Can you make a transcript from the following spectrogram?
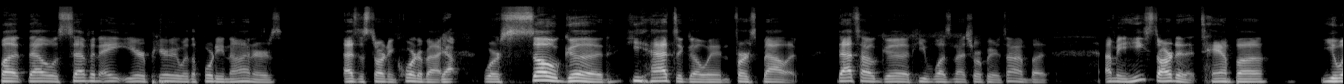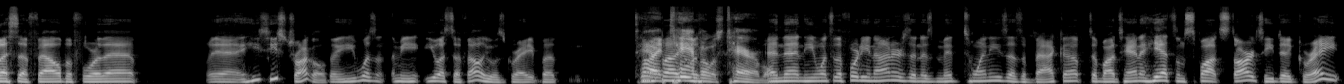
but that was seven eight year period with the 49ers as a starting quarterback Yep. were so good he had to go in first ballot. That's how good he was in that short period of time. But I mean, he started at Tampa, USFL before that. Yeah, he he struggled. I mean, he wasn't. I mean, USFL he was great, but Tampa, Tampa, was- Tampa was, terrible. and then he went to the 49ers in his mid 20s as a backup to Montana. He had some spot starts. He did great,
